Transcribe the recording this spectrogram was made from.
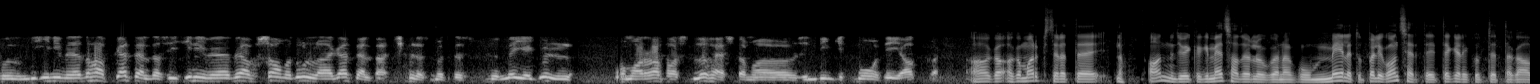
kui inimene tahab kätelda, siis inimene peab saama tulla ja kätelda, et selles mõttes meie küll oma rahvast lõhestama siin mingit moodi ei hakka. aga, aga Markus, te olete noh, andnud ju ikkagi Metsatõlluga nagu meeletult palju kontserteid tegelikult, et aga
